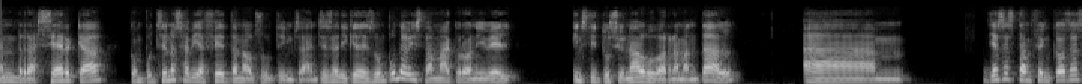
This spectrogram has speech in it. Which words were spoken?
en recerca com potser no s'havia fet en els últims anys. És a dir, que des d'un punt de vista macro a nivell institucional, governamental, eh, ja s'estan fent coses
